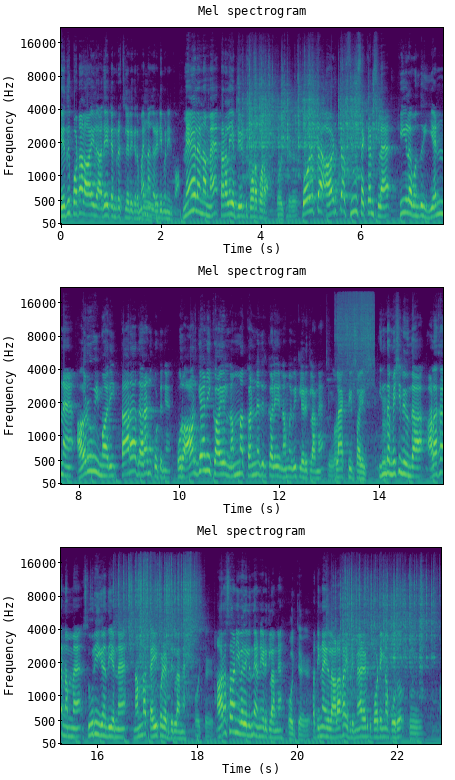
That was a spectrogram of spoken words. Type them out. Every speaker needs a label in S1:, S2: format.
S1: எது போட்டாலும் ஆயில் அதே டெம்பரேச்சர்ல எடுக்கிற மாதிரி நாங்க ரெடி பண்ணிருக்கோம் மேல நம்ம கடலை எப்படி எடுத்து போட போறோம். போட்ட அடுத்த ஃபியூ செகண்ட்ஸ்ல கீழே வந்து எண்ணெய் அருவி மாதிரி தர தரன்னு கொட்டுங்க. ஒரு ஆர்கானிக் ஆயில் நம்ம கண்ணெதிர்காலையே நம்ம வீட்ல எடுக்கலாங்க. பிளாக் சீட் ஆயில் இந்த மிஷின் இருந்தா அழகா நம்ம சூரியகாந்தி எண்ணெய் நம்ம கைப்பட எடுத்துக்கலாங்க. அரசாணி விதையில இருந்து எண்ணெய் எடுக்கலாங்க. பாத்தீங்கன்னா இதுல அழகா இப்படி மேல எடுத்து போட்டீங்கன்னா போதும்.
